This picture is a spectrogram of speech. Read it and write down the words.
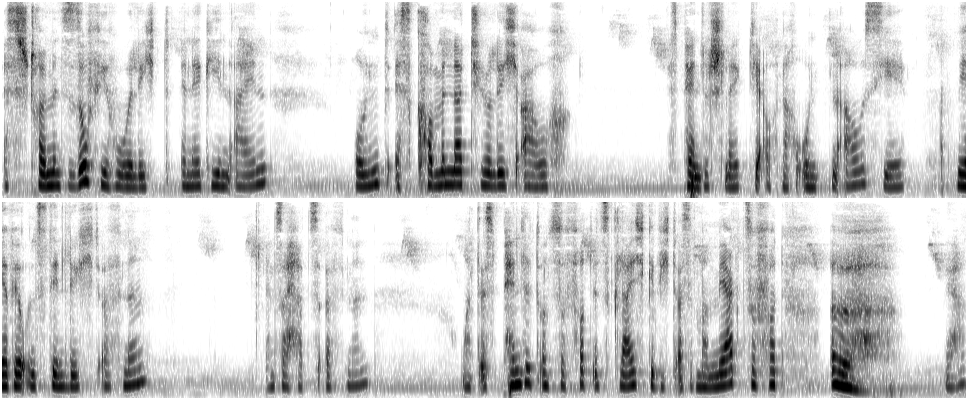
Es strömen so viel hohe Lichtenergien ein und es kommen natürlich auch, das Pendel schlägt ja auch nach unten aus, je mehr wir uns den Licht öffnen unser Herz öffnen und es pendelt uns sofort ins Gleichgewicht. Also man merkt sofort, uh, ja,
